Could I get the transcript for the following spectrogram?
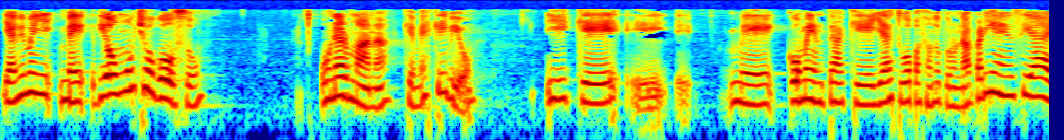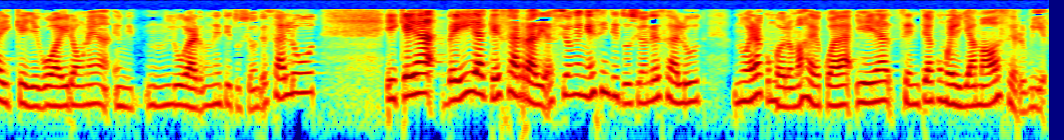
Y a mí me, dio mucho gozo una hermana que me escribió y que eh, me comenta que ella estuvo pasando por una apariencia y que llegó a ir a un lugar, una institución de salud, y que ella veía que esa radiación en esa institución de salud no era como de lo más adecuada y ella sentía como el llamado a servir.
